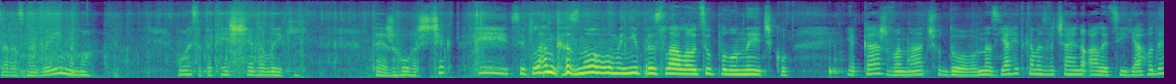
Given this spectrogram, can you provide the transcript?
Зараз ми виймемо. Ось отакий ще великий. Теж горщик. Світланка знову мені прислала оцю полуничку. Яка ж вона чудова. Вона з ягідками, звичайно, але ці ягоди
